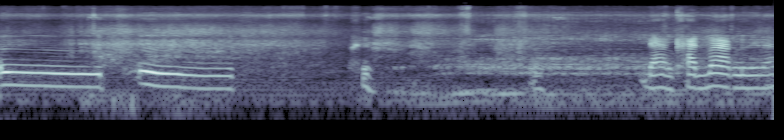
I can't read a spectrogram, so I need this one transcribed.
อืดอืด ด่างคันมากเลยนะ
